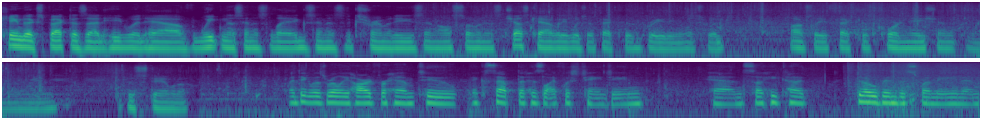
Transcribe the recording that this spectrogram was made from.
came to expect is that he would have weakness in his legs and his extremities and also in his chest cavity, which affect his breathing, which would obviously affect his coordination and his stamina. I think it was really hard for him to accept that his life was changing. And so he kind of dove into swimming and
